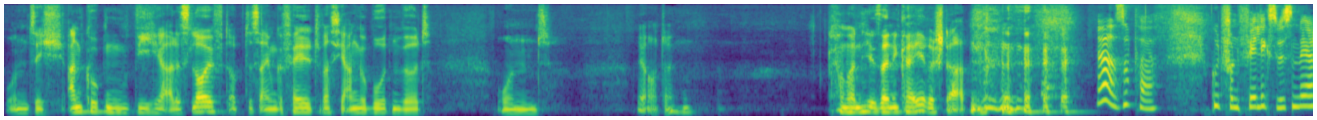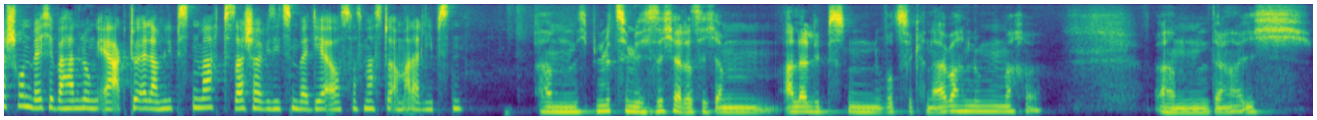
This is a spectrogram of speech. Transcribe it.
und sich angucken, wie hier alles läuft, ob das einem gefällt, was hier angeboten wird. Und ja, dann kann man hier seine Karriere starten. ja, super. Gut, von Felix wissen wir ja schon, welche Behandlung er aktuell am liebsten macht. Sascha, wie sieht es denn bei dir aus? Was machst du am allerliebsten? Ähm, ich bin mir ziemlich sicher, dass ich am allerliebsten Wurzelkanalbehandlungen mache. Ähm, da ich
